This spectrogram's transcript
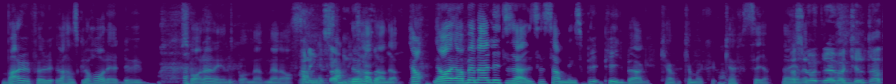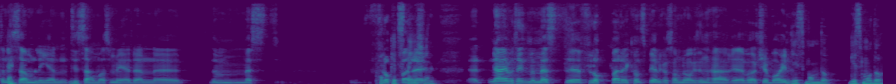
Varför han skulle ha det, det svarar han inte på. Men, men ja, Samling- nu hade han den. Ja, ja, jag menar lite så här, lite samlings pry- prylbög kan, kan man Ja. kanske säga. Nej, Alltså det var kul att ha den i samlingen tillsammans med den, eh, den mest Pocket floppade... Station. Eh, Nej, jag tänkte med mest eh, floppade kon- spelkonsol någonsin, här eh, Virtua Boy. Gizmondo. Gizmodo.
